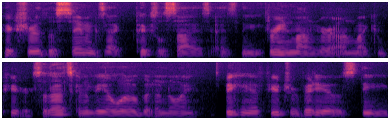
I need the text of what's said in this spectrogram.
picture the same exact pixel size as the screen monitor on my computer. So that's going to be a little bit annoying. Speaking of future videos, the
